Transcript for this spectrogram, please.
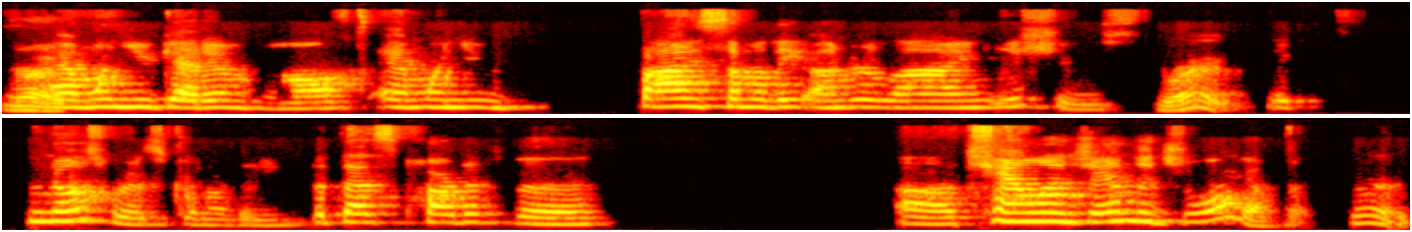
Right. and when you get involved, and when you find some of the underlying issues. Right. It, who knows where it's going to lead? But that's part of the uh, challenge and the joy of it. Right.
